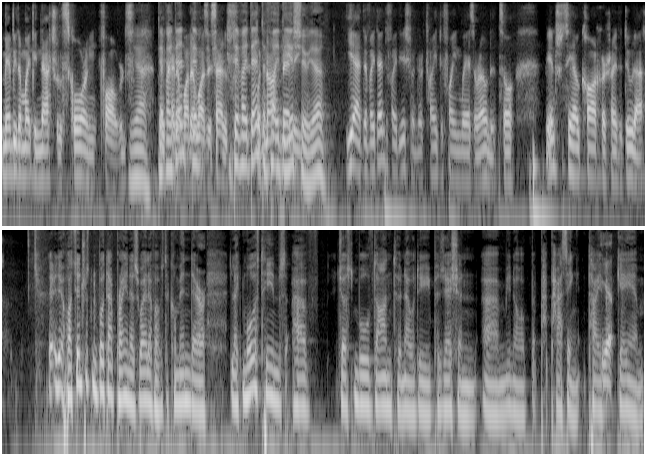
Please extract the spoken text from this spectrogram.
maybe there might be natural scoring forwards. Yeah, they've like ident- kind of what it was itself. They've identified the issue. Yeah. Yeah, they've identified the issue and they're trying to find ways around it. So, it'll be interesting to see how Cork are trying to do that. What's interesting about that, Brian, as well, if I was to come in there, like most teams have just moved on to now the possession, um, you know, p- passing type yeah. game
